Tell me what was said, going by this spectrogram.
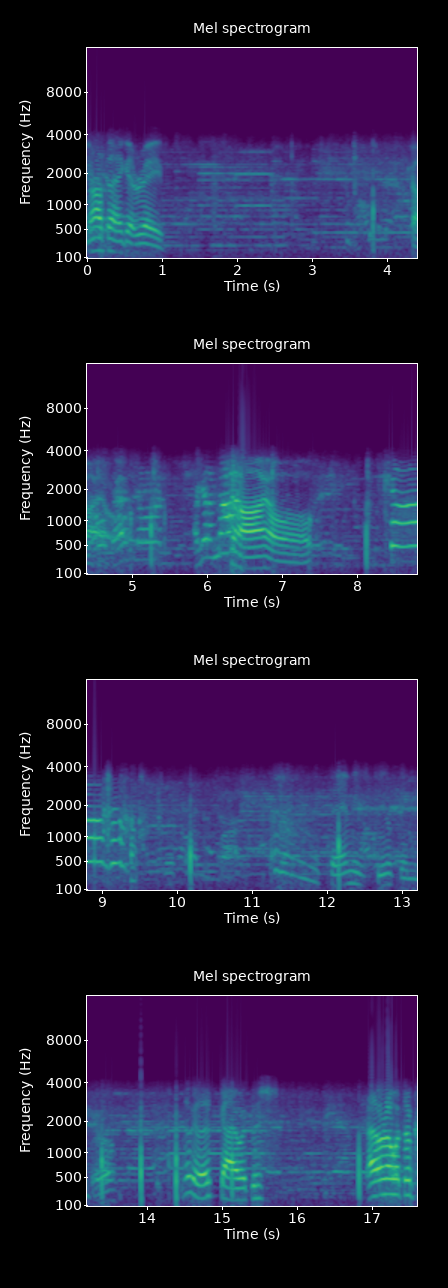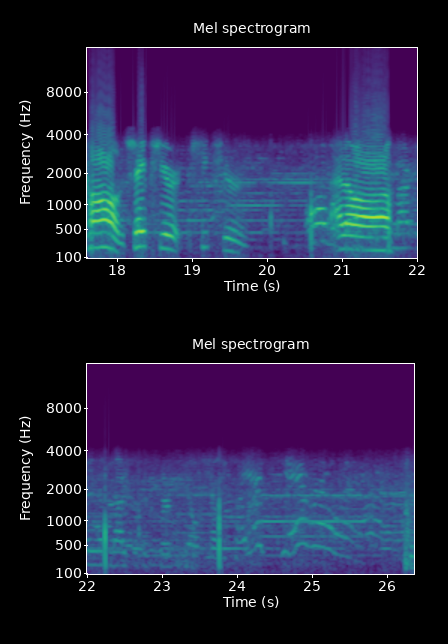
Not gonna get raped. Kyle. I got a knife. Kyle. Kyle. He's puking, bro. Look at this guy with this. I don't know what they're called. Shape shear, sheep shears. Oh Hello. God. Marking this knife with his first kill. The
